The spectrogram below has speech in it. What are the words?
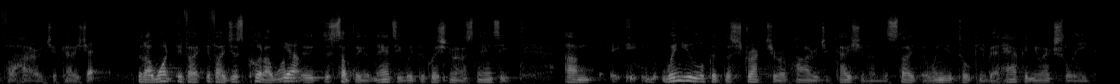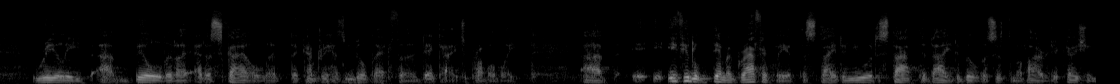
for higher education. But I want, if I, if I just could, I want Yeah. to just something that Nancy, with the question you asked Nancy. Um, i- i- when you look at the structure of higher education in the state, though, when you're talking about how can you actually really uh, build at a, at a scale that the country hasn't built at for decades, probably. Uh, if you look demographically at the state and you were to start today to build a system of higher education,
